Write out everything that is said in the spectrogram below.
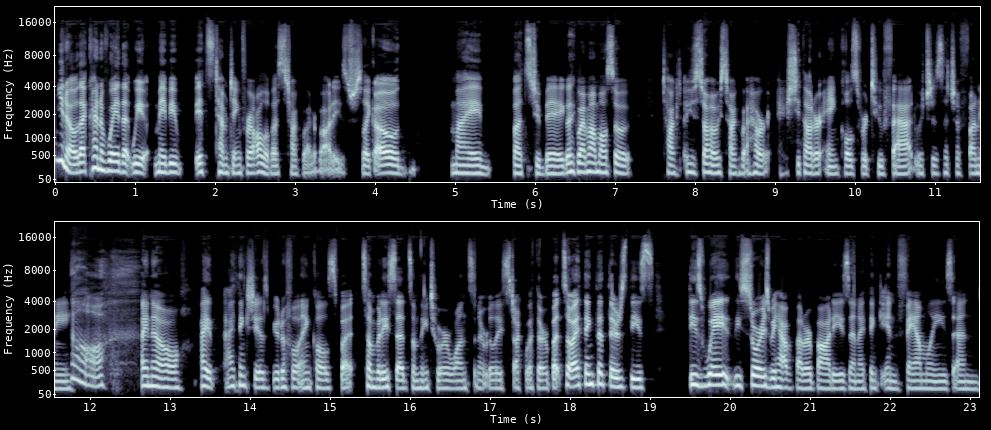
you know, that kind of way that we maybe it's tempting for all of us to talk about our bodies. Just like, oh, my butt's too big. Like my mom also talked used to always talk about how her, she thought her ankles were too fat, which is such a funny. Aww. I know. I I think she has beautiful ankles, but somebody said something to her once and it really stuck with her. But so I think that there's these these way these stories we have about our bodies and I think in families and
